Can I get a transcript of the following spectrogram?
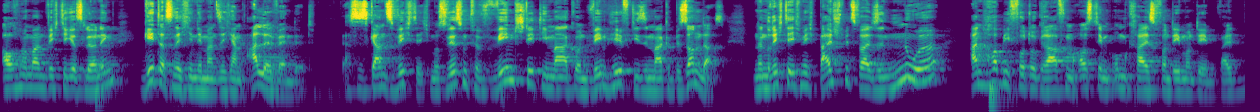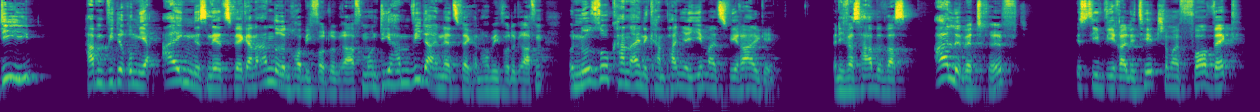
auch nochmal ein wichtiges Learning, geht das nicht, indem man sich an alle wendet. Das ist ganz wichtig. Ich muss wissen, für wen steht die Marke und wem hilft diese Marke besonders. Und dann richte ich mich beispielsweise nur an Hobbyfotografen aus dem Umkreis von dem und dem, weil die haben wiederum ihr eigenes Netzwerk an anderen Hobbyfotografen und die haben wieder ein Netzwerk an Hobbyfotografen und nur so kann eine Kampagne jemals viral gehen. Wenn ich was habe, was alle betrifft, ist die Viralität schon mal vorweg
